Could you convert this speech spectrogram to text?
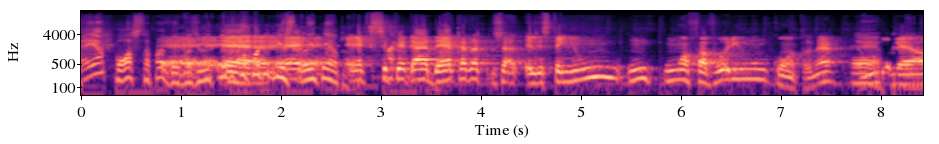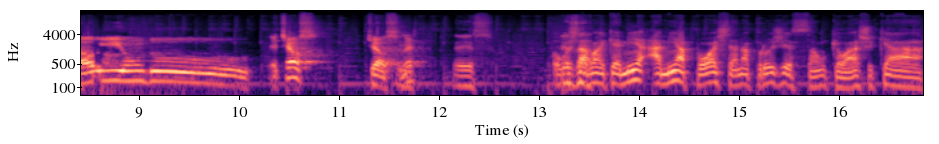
é, é aposta para ver, mas eu entendo é, do ponto de vista, eu entendo. É que se pegar a década, já, eles têm um, um, um a favor e um contra, né? um do Real e um do é Chelsea, Chelsea, né? É isso. Ô, Gustavo, é que a minha, a minha aposta é na projeção, que eu acho que a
